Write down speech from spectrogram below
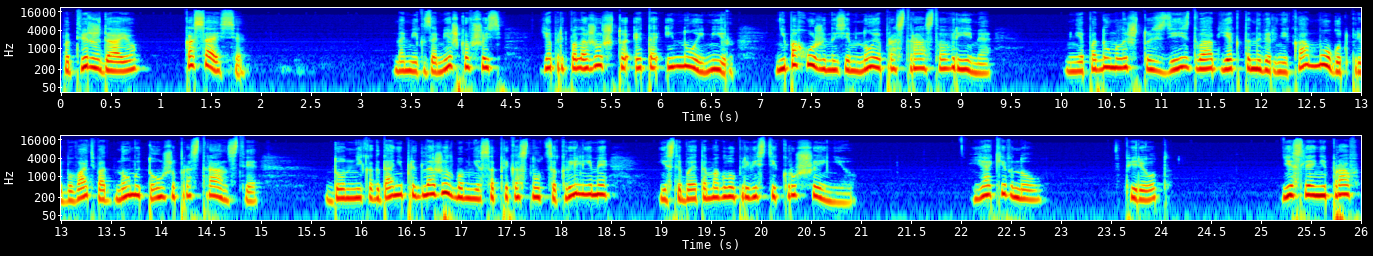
«Подтверждаю. Касайся». На миг замешкавшись, я предположил, что это иной мир, не похожий на земное пространство-время. Мне подумалось, что здесь два объекта наверняка могут пребывать в одном и том же пространстве. Дон никогда не предложил бы мне соприкоснуться крыльями, если бы это могло привести к крушению. Я кивнул. Вперед. Если я не прав,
